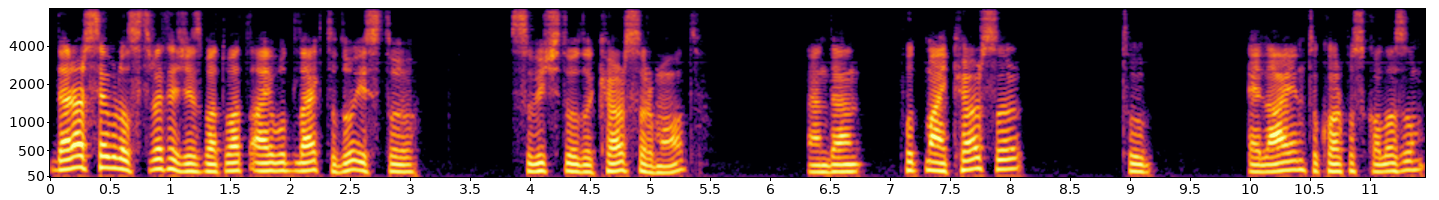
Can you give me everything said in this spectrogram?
there are several strategies but what I would like to do is to switch to the cursor mode and then put my cursor to align to corpus callosum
